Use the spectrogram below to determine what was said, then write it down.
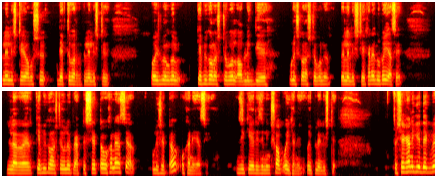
প্লে লিস্টে অবশ্যই দেখতে পারবে প্লে লিস্টে West Bengal KP constable oblique দিয়ে পুলিশ কনস্টেবলের প্লে লিস্টে এখানে দুটোই আছে। ডিলারের কেপি কনস্টেবলের প্র্যাকটিস সেটটাও ওখানে আছে আর পুলিশেরটাও ওখানেই আছে। জিকে রিজনিং সব ওইখানেই, ওই প্লে লিস্টে তো সেখানে গিয়ে দেখবে,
